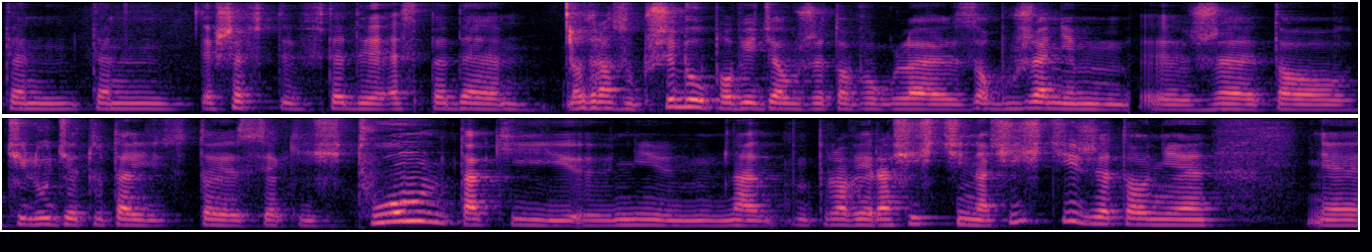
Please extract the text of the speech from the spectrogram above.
ten, ten szef wtedy SPD od razu przybył, powiedział, że to w ogóle z oburzeniem, y, że to ci ludzie tutaj to jest jakiś tłum, taki y, nie, na, prawie rasiści, nasiści, że to nie, nie,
